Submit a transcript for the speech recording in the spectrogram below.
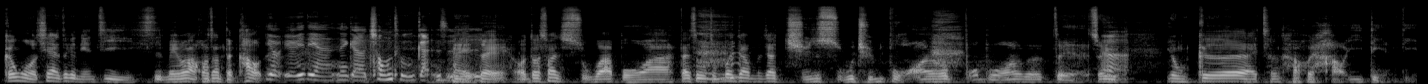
跟我现在这个年纪是没办法画上等号的，有有一点那个冲突感，是不是？对我都算熟啊伯啊，但是我总不能叫我们叫群熟群伯啊伯伯，对，所以用哥来称号会好一点点。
